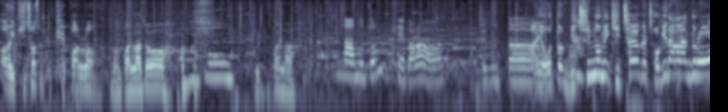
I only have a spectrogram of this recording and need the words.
아, 이 기차 속도 개 빨라. 넌 빨라져. 물통 왜 이렇게 빨라? 나무 좀 캐봐라. 되고 있다 아니 어떤 미친놈이 기차역을 저기다가 만들어!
